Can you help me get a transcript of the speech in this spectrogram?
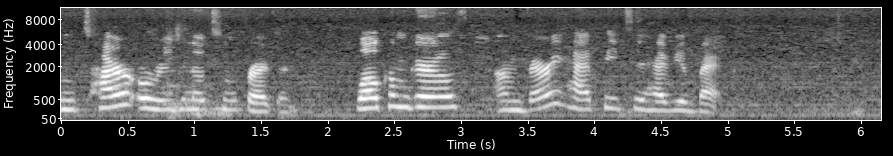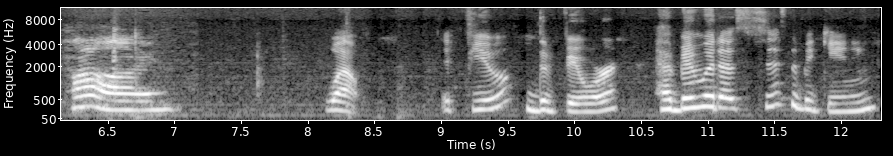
entire original team present. Welcome, girls. I'm very happy to have you back. Hi. Well, if you, the viewer, have been with us since the beginning,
